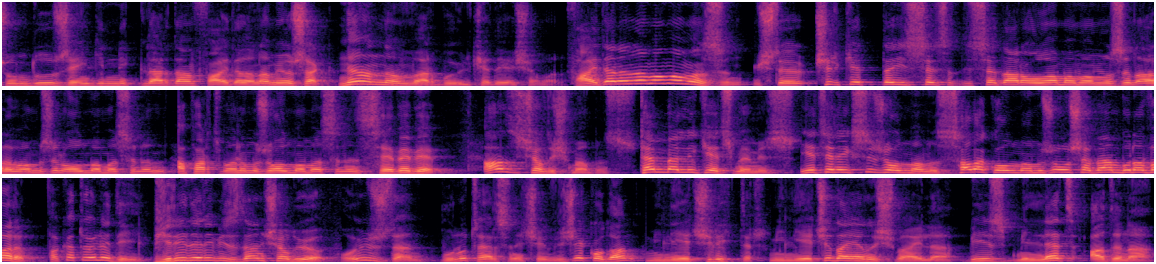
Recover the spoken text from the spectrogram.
sunduğu zenginliklerden faydalanamıyorsak ne anlamı var bu ülkede yaşamanın? Faydalanamamamızın, işte şirkette hisse, hissedar olamamamızın, arabamızın olmamasının, apartmanımız olmamasının sebebi az çalışmamız, tembellik etmemiz, yeteneksiz olmamız, salak olmamız olsa ben buna varım. Fakat öyle değil. Birileri bizden çalıyor. O yüzden bunu tersine çevirecek olan milliyetçiliktir. Milliyetçi dayanışmayla biz millet adına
